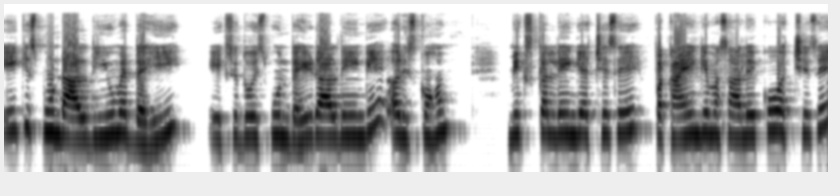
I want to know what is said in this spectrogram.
एक स्पून डाल दी हूँ मैं दही, एक से दो स्पून दही डाल देंगे और इसको हम मिक्स कर लेंगे अच्छे से, पकाएँगे मसाले को अच्छे से।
